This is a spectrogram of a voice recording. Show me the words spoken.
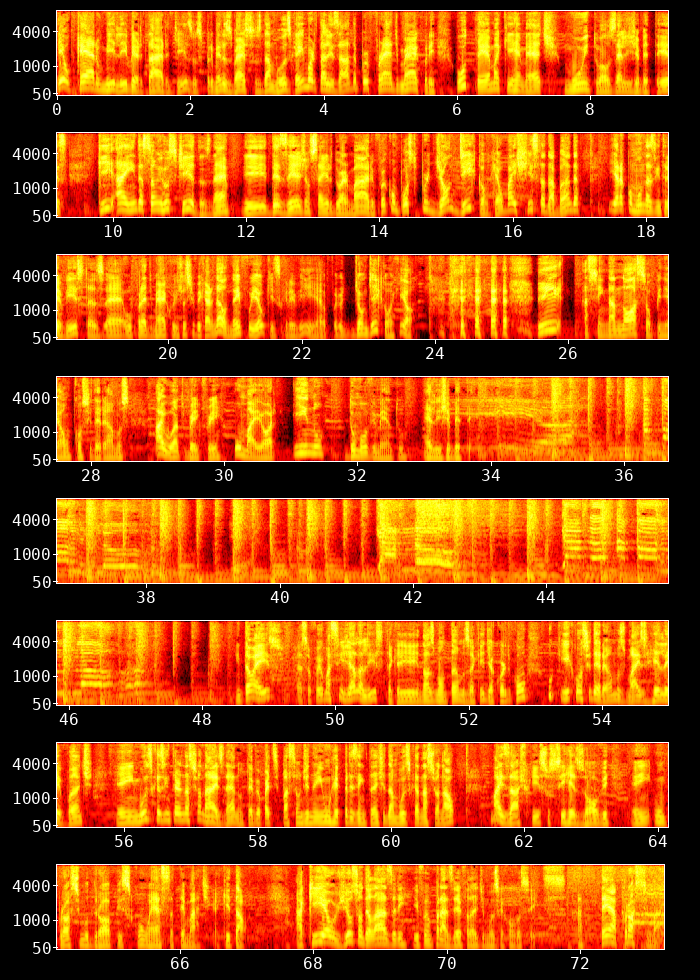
Eu quero me libertar, diz os primeiros versos da música imortalizada por Fred Mercury, o tema que remete muito aos LGBTs que ainda são enrustidos, né? E desejam sair do armário. Foi composto por John Deacon, que é o baixista da banda, e era comum nas entrevistas é, o Fred Mercury justificar: não, nem fui eu que escrevi, é, foi o John Deacon aqui, ó. e, assim, na nossa opinião, consideramos I Want to Break Free o maior hino do movimento LGBT. Então é isso. Essa foi uma singela lista que nós montamos aqui de acordo com o que consideramos mais relevante em músicas internacionais, né? Não teve a participação de nenhum representante da música nacional, mas acho que isso se resolve em um próximo Drops com essa temática. Que tal? Aqui é o Gilson De Lázari e foi um prazer falar de música com vocês. Até a próxima!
